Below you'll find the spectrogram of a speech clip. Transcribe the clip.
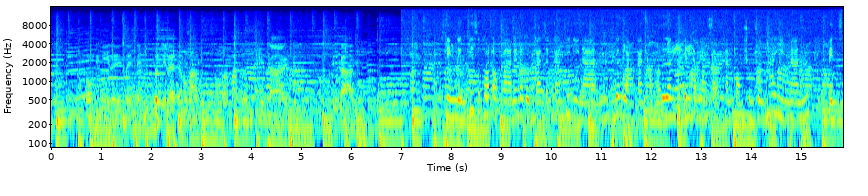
ๆของที่นี่ในในในชุดนี้แหละเนี่ยเอามาเอามามาเติมโครงการเป็นการสิ่งหนึ่งที่สะท้อนออกมาในระบบการจัดการที่ดีนั้นเบื้องหลังการขับเคลื่อนที่เป็นกำลังสำคัญของชุมชนท่าหินนั้น เป็นส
